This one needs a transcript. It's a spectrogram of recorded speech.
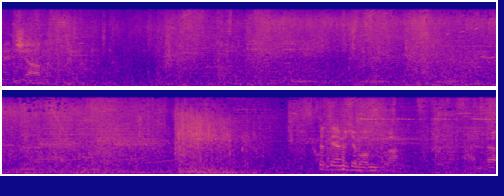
mein Job. Hat der mich aber umgebracht. Ja.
